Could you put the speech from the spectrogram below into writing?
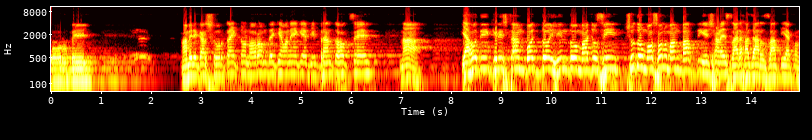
করবে। আমেরিকার সুরটা একটু নরম দেখে অনেকে বিভ্রান্ত হচ্ছে। না ইহুদি খ্রিস্টান, বৌদ্ধ, হিন্দু, মাজুসি, শুধু মুসলমান বাদ দিয়ে সাড়ে চার হাজার জাতি এখন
